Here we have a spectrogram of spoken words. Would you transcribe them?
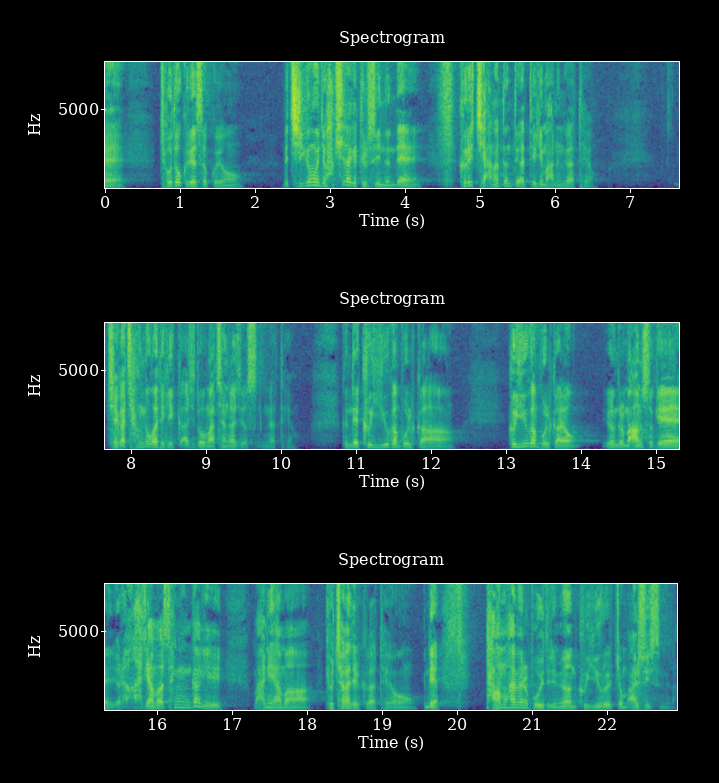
예. 네. 저도 그랬었고요. 근데 지금은 이제 확실하게 들 수 있는데 그렇지 않았던 때가 되게 많은 것 같아요. 제가 장로가 되기까지도 마찬가지였던 것 같아요. 근데 그 이유가 뭘까? 그 이유가 뭘까요? 여러분들 마음속에 여러 가지 아마 생각이 많이 아마 교차가 될 것 같아요. 근데 다음 화면을 보여드리면 그 이유를 좀 알 수 있습니다.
